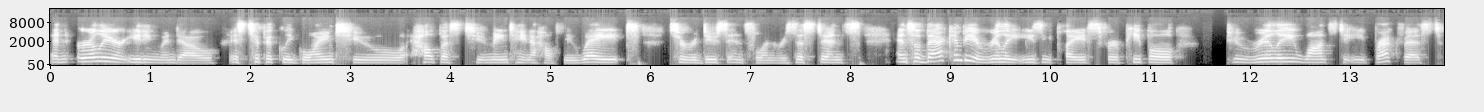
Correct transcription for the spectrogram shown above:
an earlier eating window is typically going to help us to maintain a healthy weight, to reduce insulin resistance. And so that can be a really easy place for people who really wants to eat breakfast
